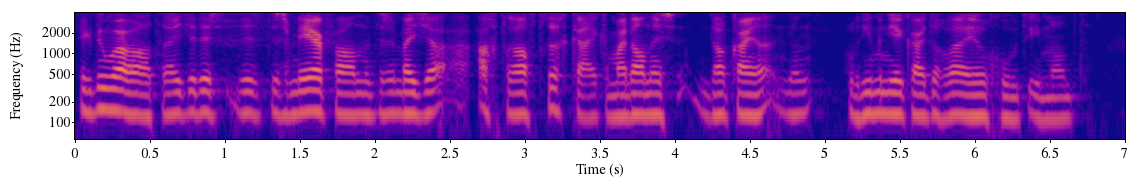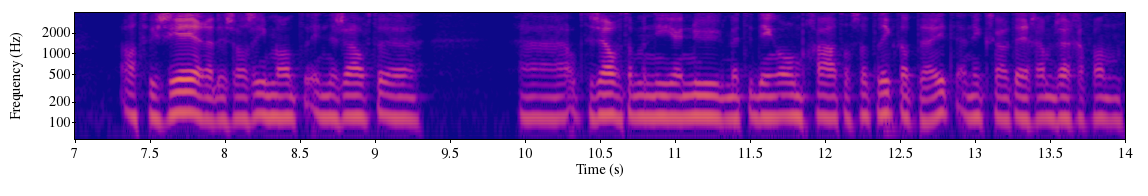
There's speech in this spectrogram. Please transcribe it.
ik noem maar wat, weet je. Het is, het, is, het is meer van, het is een beetje achteraf terugkijken. Maar dan, is, dan kan je, dan, op die manier kan je toch wel heel goed iemand adviseren. Dus als iemand in dezelfde, eh, op dezelfde manier nu met de dingen omgaat als dat ik dat deed. En ik zou tegen hem zeggen van,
